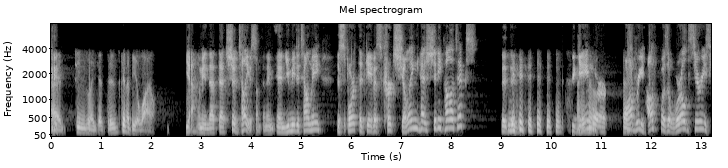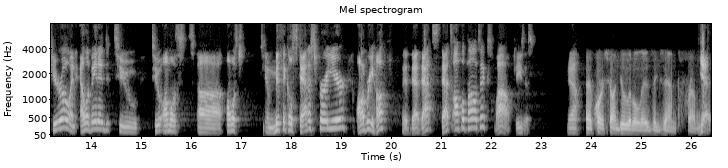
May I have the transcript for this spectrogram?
uh, seems like it, it's going to be a while. Yeah, I mean that that should tell you something. And, and, you mean to tell me the sport that gave us Curt Schilling has shitty politics? The, the, the game where Aubrey Huff was a World Series hero and elevated to to almost uh, almost you know mythical status for a year. Aubrey Huff, that that's that's awful politics. Wow, Jesus. Yeah. And of course, Sean Doolittle is exempt from yes.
